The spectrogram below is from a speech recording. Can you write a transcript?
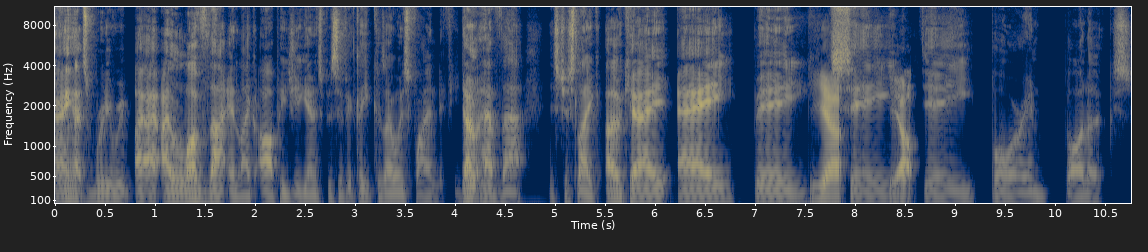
I think that's really, really I, I I love that in like RPG games specifically because I always find if you don't have that, it's just like okay, A, B, Yeah, C, yeah. D, boring bollocks.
